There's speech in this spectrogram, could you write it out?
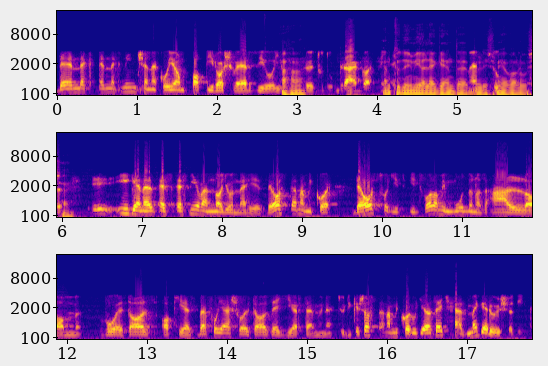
de ennek, ennek nincsenek olyan papíros verziói, hogy tudunk rángatni. Nem tudom, mi a legenda ebből, és mi a valóság. Igen, ez, ez, ez nyilván nagyon nehéz, de aztán amikor, de az, hogy itt, itt valami módon az állam volt az, aki ezt befolyásolta, az egyértelműnek tűnik. És aztán, amikor ugye az egyház megerősödik,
